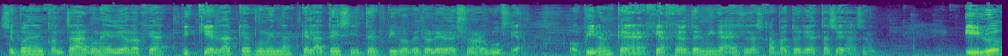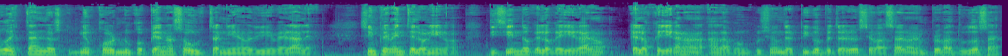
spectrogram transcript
se pueden encontrar algunas ideologías de izquierda que argumentan que la tesis del pico petrolero es una argucia. Opinan que la energía geotérmica es la escapatoria de esta situación. Y luego están los cornucopianos o ultraneoliberales, simplemente lo niegan, diciendo que los que llegaron a la conclusión del pico petrolero se basaron en pruebas dudosas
